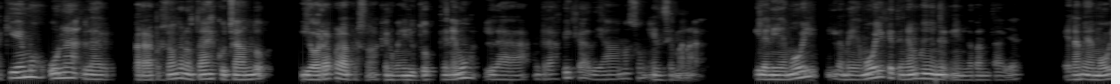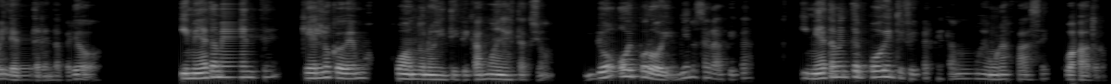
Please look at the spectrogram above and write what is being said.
Aquí vemos una, la, para las personas que nos están escuchando y ahora para las personas que nos ven en YouTube, tenemos la gráfica de Amazon en semanal. Y la línea móvil, la media móvil que tenemos en, en la pantalla es la media móvil de 30 periodos. Inmediatamente, ¿qué es lo que vemos cuando nos identificamos en esta acción? Yo hoy por hoy, viendo esa gráfica, inmediatamente puedo identificar que estamos en una fase 4.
